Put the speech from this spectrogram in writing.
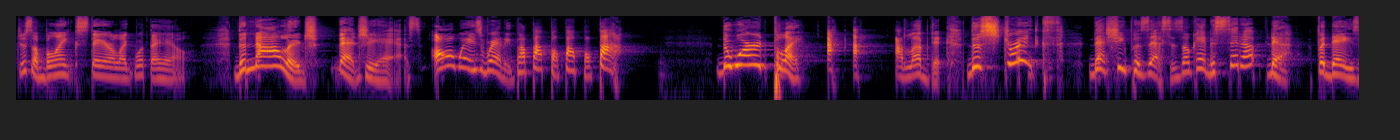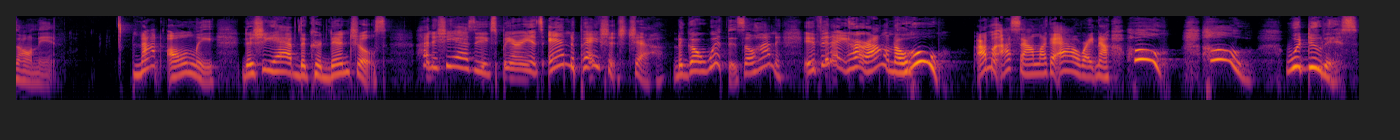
just a blank stare, like what the hell? The knowledge that she has, always ready. Pa pa pa pa pa pa. The wordplay. I loved it. The strength that she possesses, okay, to sit up there for days on end. Not only does she have the credentials, honey, she has the experience and the patience, child, to go with it. So, honey, if it ain't her, I don't know who. I'm a, I sound like an owl right now. Who, who would do this?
